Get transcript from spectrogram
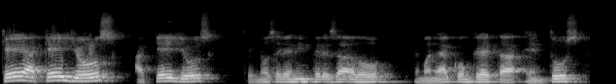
que aquellos, aquellos que no se habían interesado de manera concreta en tus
